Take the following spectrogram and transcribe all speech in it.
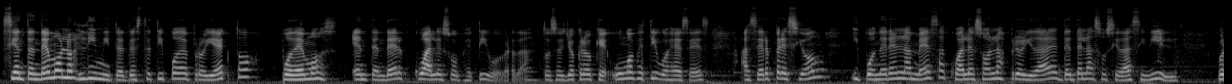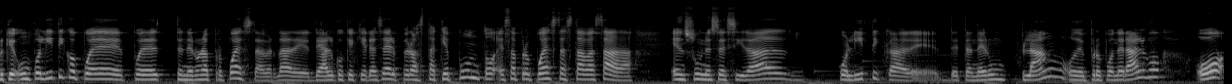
si entendemos los límites de este tipo de proyectos, podemos entender cuál es su objetivo, ¿verdad? Entonces yo creo que un objetivo es ese, es hacer presión y poner en la mesa cuáles son las prioridades desde la sociedad civil. Porque un político puede, puede tener una propuesta, ¿verdad? De, algo que quiere hacer, pero hasta qué punto esa propuesta está basada en su necesidad política de, de tener un plan o de proponer algo, o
